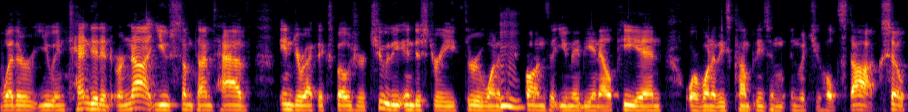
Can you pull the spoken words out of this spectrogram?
whether you intended it or not, you sometimes have indirect exposure to the industry through one of mm-hmm. the funds that you may be an LP in or one of these companies in, in which you hold stock. So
